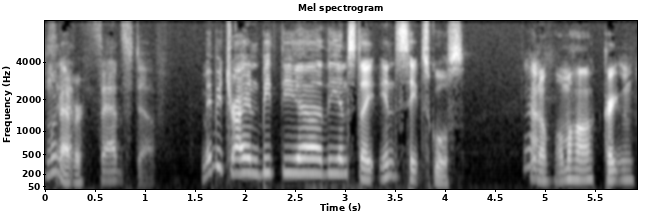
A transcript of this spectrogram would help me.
Whatever. Sad, sad stuff. Maybe try and beat the uh, the in-state in-state schools. Yeah. You know, Omaha, Creighton.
